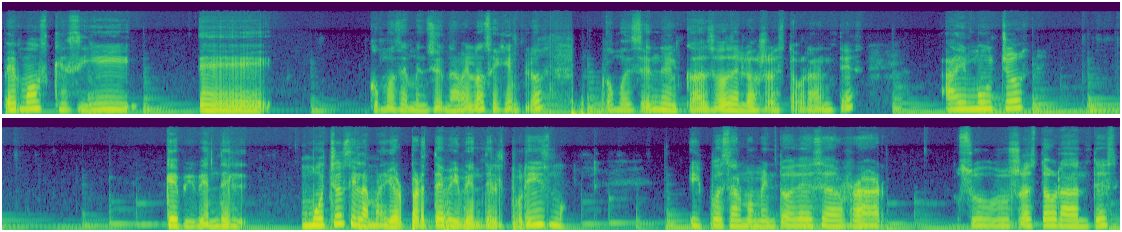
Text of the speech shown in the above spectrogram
vemos que sí, eh, como se mencionaba en los ejemplos, como es en el caso de los restaurantes, hay muchos viven del, muchos y la mayor parte viven del turismo. Y pues al momento de cerrar sus restaurantes,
